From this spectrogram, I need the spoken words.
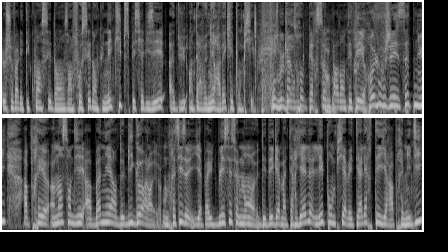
Le cheval était coincé dans un fossé, donc une équipe spécialisée a dû intervenir avec les pompiers. Quatre personnes pardon. ont été relogées cette nuit après un incendie à Bagnères de Bigorre. Alors, on précise, il n'y a pas eu de blessés, seulement des dégâts matériels. Les pompiers avaient été alertés hier après-midi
